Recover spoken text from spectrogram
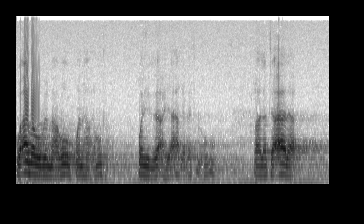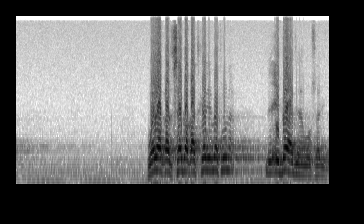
وأمروا بالمعروف ونهوا عن المنكر. ولله عاقبة الأمور. قال تعالى ولقد سبقت كلمتنا لعبادنا المرسلين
